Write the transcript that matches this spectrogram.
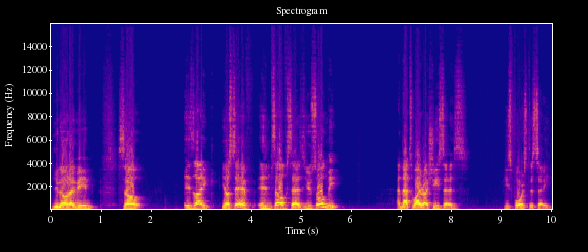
you know what I mean? So it's like Yosef himself says, You sold me. And that's why Rashi says, he's forced to say,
